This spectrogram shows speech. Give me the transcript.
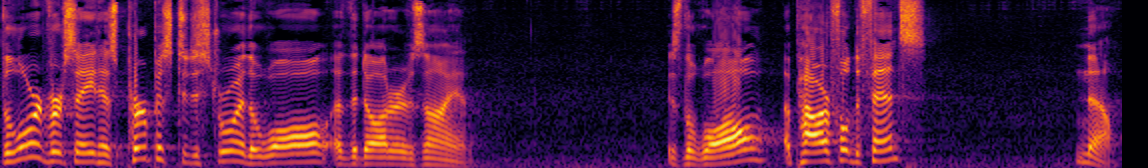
The Lord, verse 8, has purposed to destroy the wall of the daughter of Zion. Is the wall a powerful defense? No.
